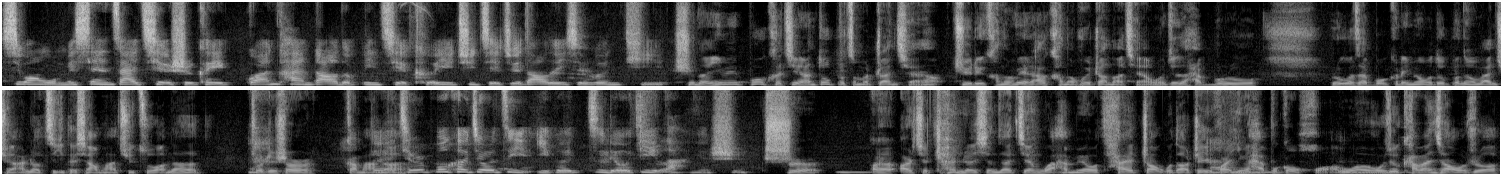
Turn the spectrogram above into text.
希望我们现在切实可以观看到的，并且可以去解决到的一些问题。是的，因为播客既然都不怎么赚钱啊，距离可能未来可能会赚到钱，我觉得还不如。如果在播客里面我都不能完全按照自己的想法去做，那 做这事儿干嘛呢？对，其实播客就是自己一个自留地了，也是。是，而而且趁着现在监管还没有太照顾到这一块，因为还不够火，我我就开玩笑我说，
